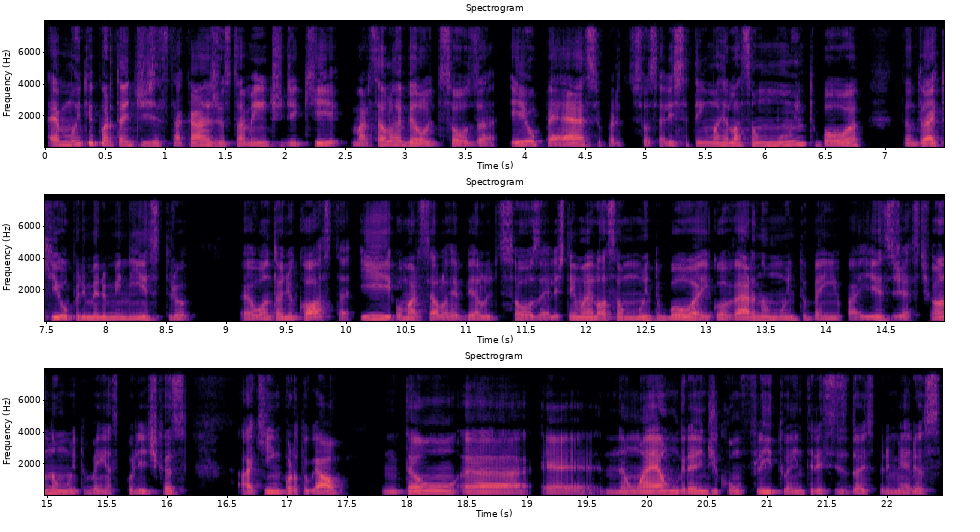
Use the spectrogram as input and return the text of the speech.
é muito importante destacar justamente de que Marcelo Rebelo de Souza e o PS, o Partido Socialista, têm uma relação muito boa, tanto é que o primeiro-ministro, eh, o Antônio Costa, e o Marcelo Rebelo de Souza, eles têm uma relação muito boa e governam muito bem o país, gestionam muito bem as políticas aqui em Portugal. Então, uh, é, não é um grande conflito entre esses dois primeiros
